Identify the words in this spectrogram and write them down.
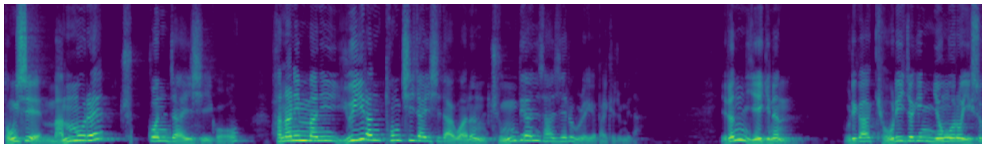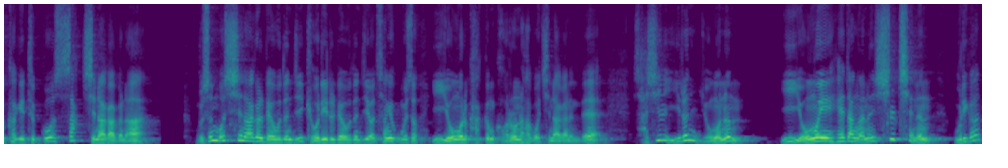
동시에 만물의 주권자이시고 하나님만이 유일한 통치자이시다고 하는 중대한 사실을 우리에게 밝혀줍니다. 이런 얘기는 우리가 교리적인 용어로 익숙하게 듣고 싹 지나가거나 무슨 뭐 신학을 배우든지 교리를 배우든지 성경 공부에서 이 용어를 가끔 거론하고 지나가는데 사실 이런 용어는 이 용어에 해당하는 실체는 우리가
